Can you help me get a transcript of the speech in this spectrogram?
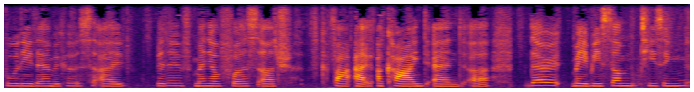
bully them because I believe many of us are. Tr- fi- Are are kind and uh, there may be some teasing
